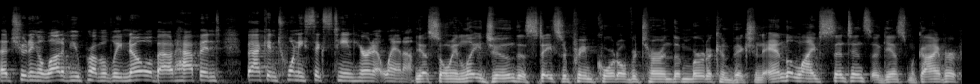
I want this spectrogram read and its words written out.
That shooting, a lot of you probably know about, happened back in 2016 here in Atlanta. Yes, yeah, so in late June, the state Supreme Court overturned the murder conviction and the life sentence against McIver.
